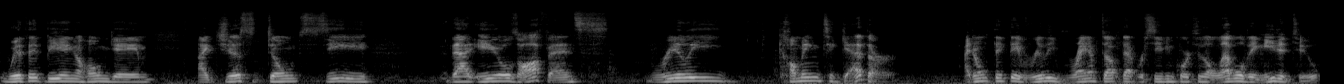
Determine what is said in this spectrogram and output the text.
with it being a home game, I just don't see that Eagles offense really coming together. I don't think they've really ramped up that receiving corps to the level they needed to.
